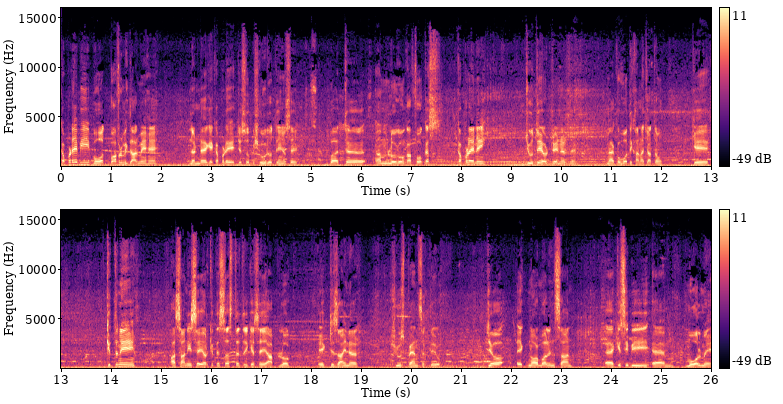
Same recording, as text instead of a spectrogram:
کپڑے بھی بہت وافر مقدار میں ہیں۔ لنڈے کے کپڑے جس کو مشہور ہوتے ہیں اسے۔ بٹ uh, ہم لوگوں کا فوکس کپڑے نہیں، جوتے اور ٹرینرز ہیں۔ میں آپ کو وہ دکھانا چاہتا ہوں کہ کتنے آسانی سے اور کتنے سستے طریقے سے آپ لوگ ایک ڈیزائنر شوز پہن سکتے ہو۔ جو ایک نارمل انسان uh, کسی بھی um, مول میں،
